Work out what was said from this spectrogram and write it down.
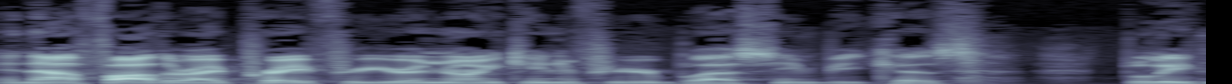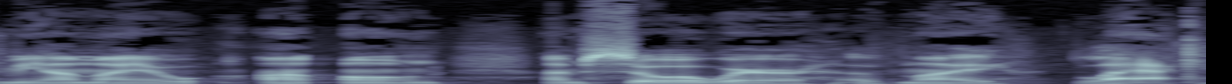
And now, Father, I pray for your anointing and for your blessing because, believe me, on my own, I'm so aware of my lack.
